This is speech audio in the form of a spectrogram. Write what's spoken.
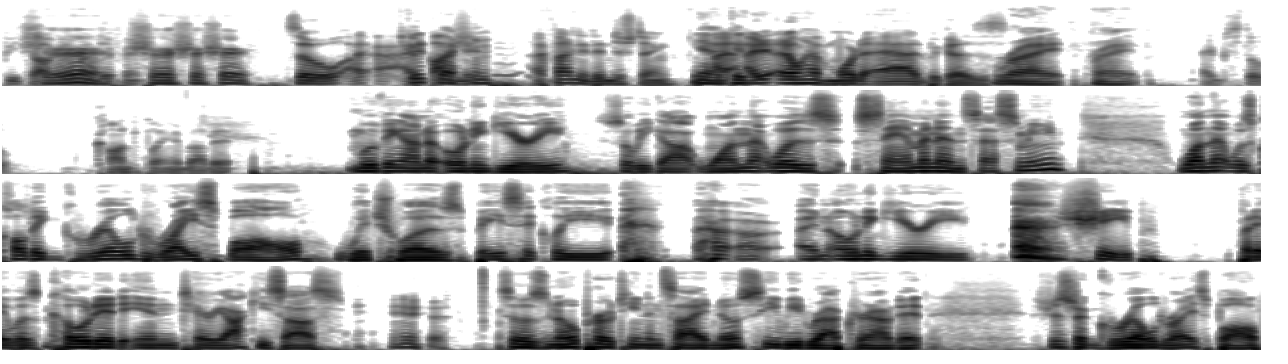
be talking Sure, about different? sure, sure, sure. So I, I Good find question. It, I find it interesting. Yeah, I, I, don't have more to add because Right, right. I'm still contemplating about it. Moving on to onigiri. So we got one that was salmon and sesame, one that was called a grilled rice ball, which was basically an onigiri shape, but it was coated in teriyaki sauce. So there's no protein inside, no seaweed wrapped around it. It's just a grilled rice ball.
